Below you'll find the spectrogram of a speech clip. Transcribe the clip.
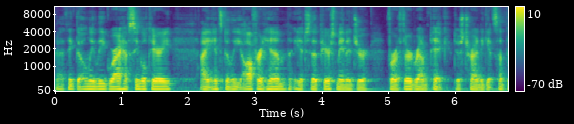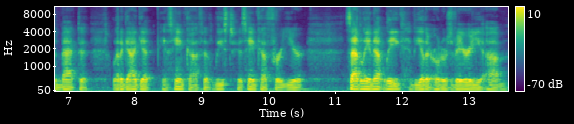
I think the only league where I have Singletary, I instantly offered him it's the Pierce manager for a third round pick, just trying to get something back to let a guy get his handcuff, at least his handcuff for a year. Sadly, in that league, the other owner's very um,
